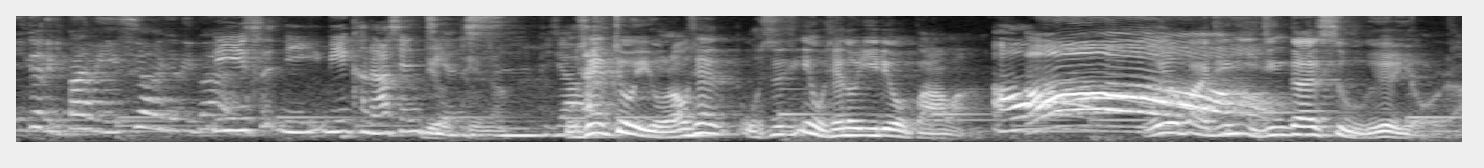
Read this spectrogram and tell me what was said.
一个礼拜你一次要一个礼拜？你一次你你可能要先减食，比较。我现在就有了，我现在我是因为我现在都一六八嘛。哦。我一六八已经已经大概四五个月有了啦。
